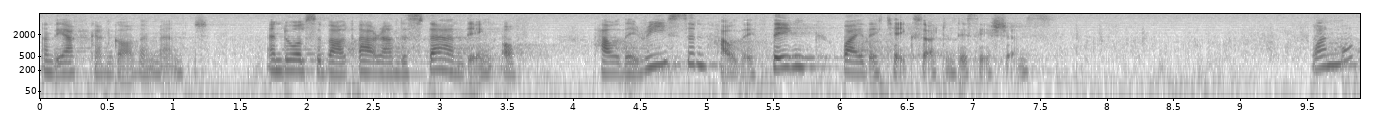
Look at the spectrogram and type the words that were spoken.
and the Afghan government, and also about our understanding of how they reason, how they think, why they take certain decisions. One more?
